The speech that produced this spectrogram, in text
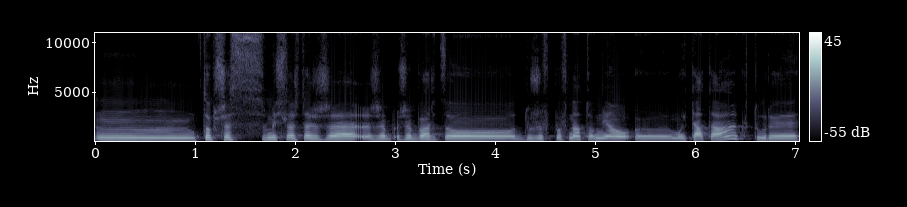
mm, to przez, myślę też, że, że, że bardzo duży wpływ na to miał y, mój tata, który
